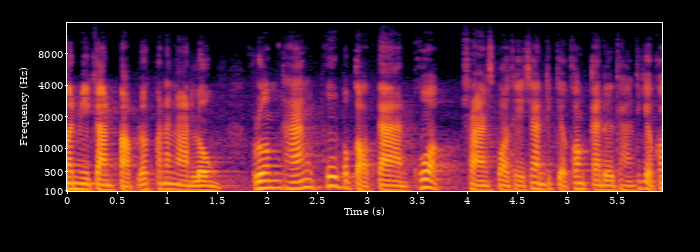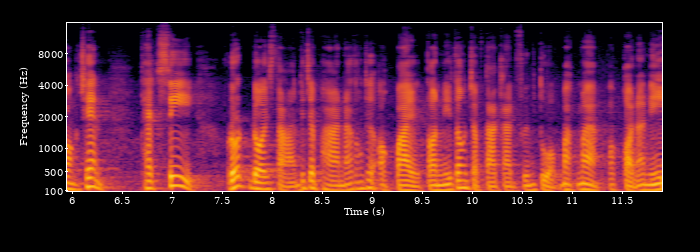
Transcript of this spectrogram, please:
มันมีการปรับลดพนักงานลง รวมทั้งผู้ประกอบการพวก transportation ที่เกี่ยวข้องการเดินทางที่เกี่ยวข้องเช่นแท็กซี่รถโดยสารที่จะพานักท่องเที่ยวออกไป ตอนนี้ต้องจับตาการฟื้นตัวมากๆ เพราะก่อนหน้านี้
